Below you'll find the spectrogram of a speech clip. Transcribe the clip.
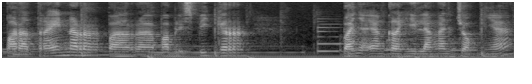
para trainer, para public speaker banyak yang kehilangan jobnya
